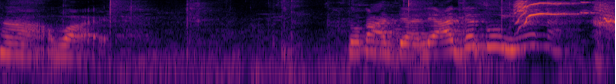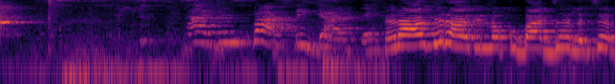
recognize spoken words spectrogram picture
हा वाय तो का आद्या आले? आद्या तू ये ना. राहू दे राहू दे नको बाद झालं चल.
